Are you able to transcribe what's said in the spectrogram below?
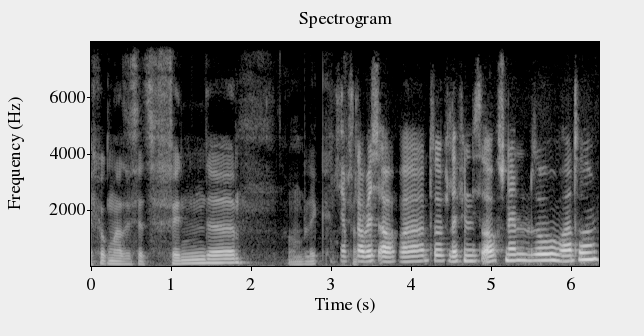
Ich gucke mal, was ich jetzt finde. Augenblick. Ich hab's, glaube ich, auch. Warte, vielleicht finde ich es auch schnell so. Warte.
